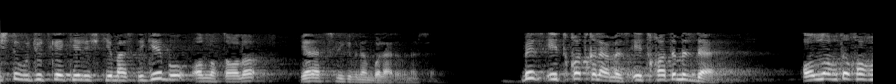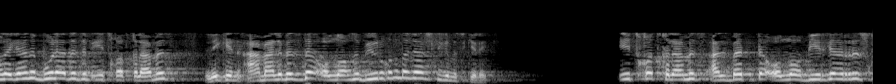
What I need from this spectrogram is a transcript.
ishni vujudga kelish kelmasligi bu alloh taolo yaratishligi bilan bo'ladi bu narsa. Biz e'tiqod qilamiz e'tiqodimizda. Ollohni xohlagani bo'ladi deb e'tiqod qilamiz lekin amalimizda ollohni buyrug'ini bajarishligimiz kerak. E'tiqod qilamiz albatta olloh bergan rizq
